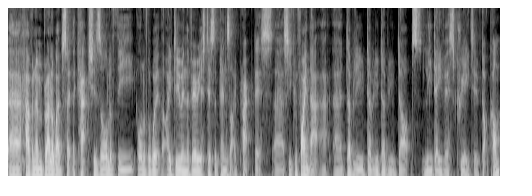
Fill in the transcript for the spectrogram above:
uh, have an umbrella website that catches all of the all of the work that I do in the various disciplines that I practice. Uh, so you can find that at uh, www.leedaviscreative.com.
